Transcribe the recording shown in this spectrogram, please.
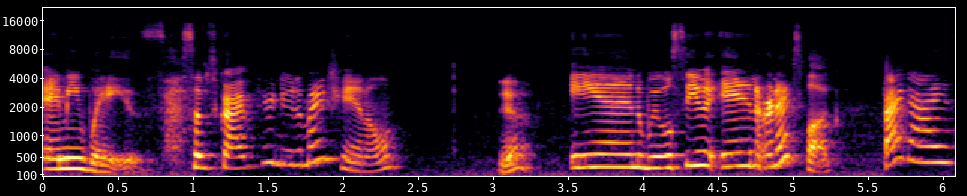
Anyways, subscribe if you're new to my channel. Yeah. And we will see you in our next vlog. Bye, guys.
